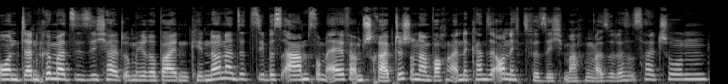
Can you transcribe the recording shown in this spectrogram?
Und dann kümmert sie sich halt um ihre beiden Kinder und dann sitzt sie bis abends um elf am Schreibtisch und am Wochenende kann sie auch nichts für sich machen. Also das ist halt schon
